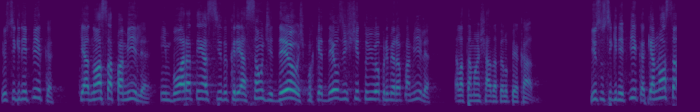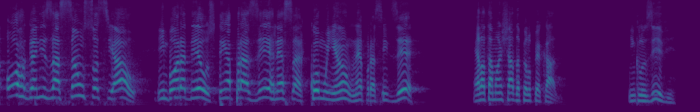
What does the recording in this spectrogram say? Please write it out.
Isso significa que a nossa família, embora tenha sido criação de Deus, porque Deus instituiu a primeira família, ela está manchada pelo pecado. Isso significa que a nossa organização social embora Deus tenha prazer nessa comunhão, né, por assim dizer, ela está manchada pelo pecado. Inclusive,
